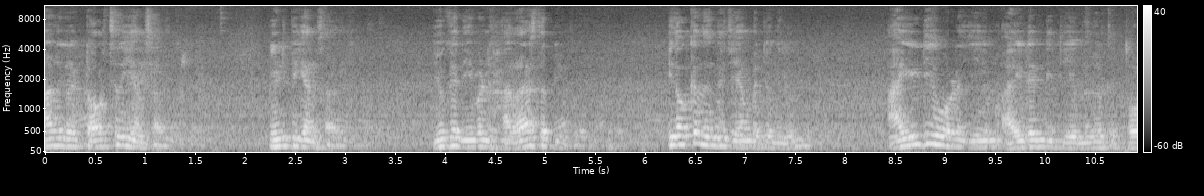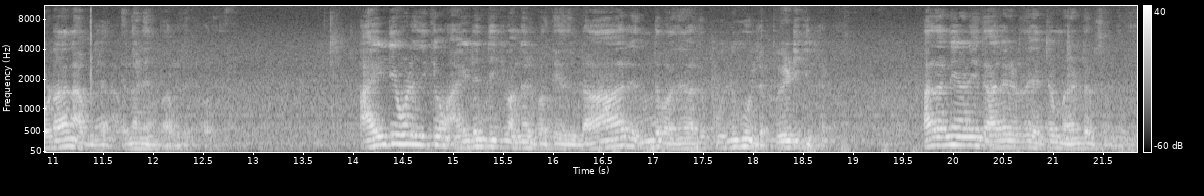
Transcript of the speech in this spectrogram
ആളുകൾ ടോർച്ചർ ചെയ്യാൻ സാധിക്കും പീഡിപ്പിക്കാൻ സാധിക്കും you can even harass the people ഇതൊക്കെ നിങ്ങൾക്ക് ചെയ്യാൻ പറ്റുമെങ്കിലും ഐഡിയോളജിയും ഐഡന്റിറ്റിയും നിങ്ങൾക്ക് തൊടാനാവില്ല എന്നാണ് ഞാൻ പറഞ്ഞത്. ഐഡിയോളജിക്കും ഐഡന്റിറ്റിക്കും അങ്ങനെ പ്രത്യേകതയുണ്ട്. ആരെന്ത് പറഞ്ഞാലും അത് കുലുങ്ങില്ല പേടിക്കില്ല. അത് തന്നെയാണ് ഈ കാലഘട്ടത്തിൽ ഏറ്റവും വേണ്ട ഒരു സംഗതി.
